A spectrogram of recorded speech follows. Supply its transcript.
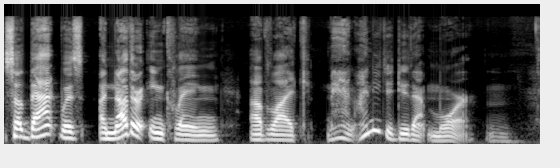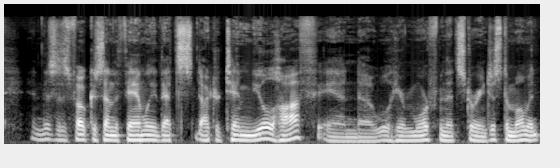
So that was another inkling of like, man, I need to do that more. Mm. And this is Focus on the Family. That's Dr. Tim Muehlhoff, and uh, we'll hear more from that story in just a moment.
